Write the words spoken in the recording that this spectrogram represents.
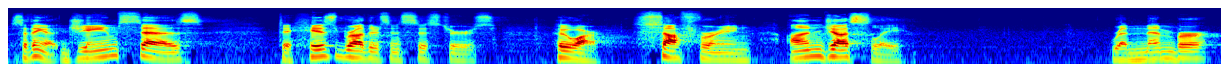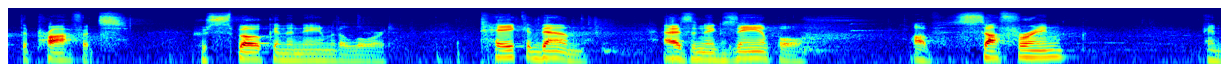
so think of it. James says to his brothers and sisters who are suffering unjustly Remember the prophets who spoke in the name of the Lord. Take them as an example of suffering and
